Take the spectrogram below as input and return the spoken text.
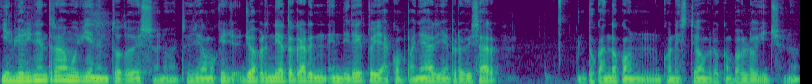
y el violín entraba muy bien en todo eso, ¿no? Entonces digamos que yo, aprendí a tocar en, directo y a acompañar y a improvisar tocando con, con este hombre, con Pablo Bicho, ¿no?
